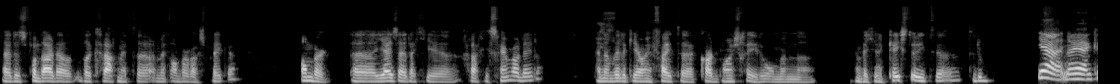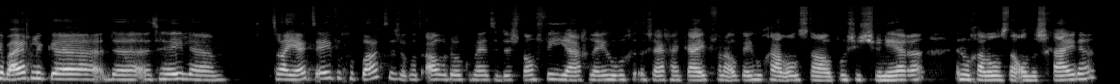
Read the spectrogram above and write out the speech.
Uh, dus vandaar dat, ik graag met, met Amber wou spreken. Amber, jij zei dat je graag je scherm wou delen. En dan wil ik jou in feite carte blanche geven om een, een beetje een case study te, te doen. Ja, nou ja, ik heb eigenlijk de, het hele traject even gepakt. Dus ook wat oude documenten, dus van vier jaar geleden, hoe we zijn gaan kijken van oké, hoe gaan we ons nou positioneren en hoe gaan we ons nou onderscheiden.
